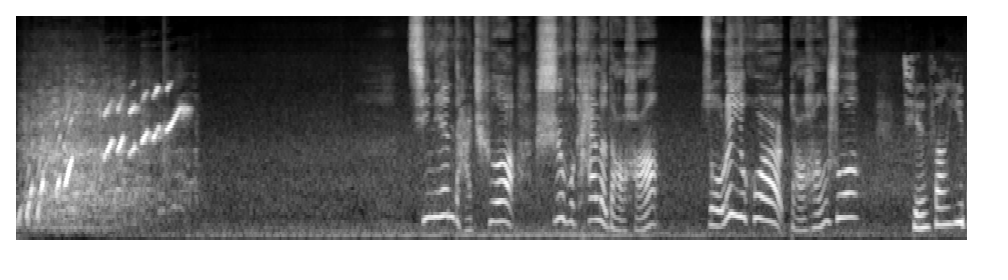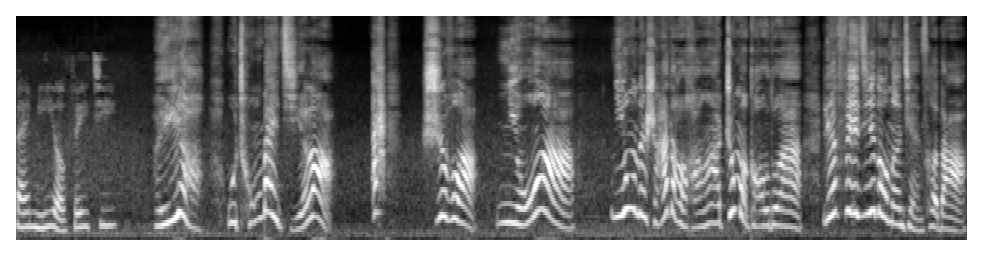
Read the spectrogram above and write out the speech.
今天打车，师傅开了导航，走了一会儿，导航说前方一百米有飞机。哎呀，我崇拜极了！哎，师傅牛啊！你用的啥导航啊？这么高端，连飞机都能检测到。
